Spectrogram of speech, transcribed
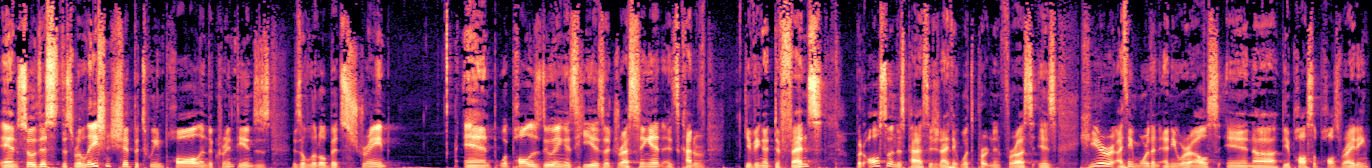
And so this, this relationship between Paul and the Corinthians is, is a little bit strained. And what Paul is doing is he is addressing it, it's kind of giving a defense but also in this passage, and I think what's pertinent for us is here, I think more than anywhere else in uh, the Apostle Paul's writing,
